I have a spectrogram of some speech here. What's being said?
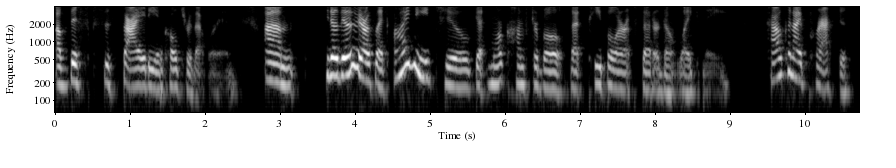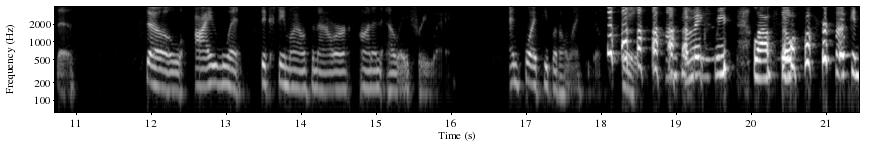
of this society and culture that we're in. Um, you know, the other thing I was like, I need to get more comfortable that people are upset or don't like me. How can I practice this? So I went 60 miles an hour on an LA freeway. And boy, people don't like you. They that makes you, me laugh so hard. fucking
